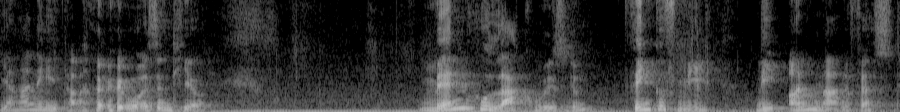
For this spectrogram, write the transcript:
yahan nahi tha, it wasn't here. Men who lack wisdom think of me, the unmanifest,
